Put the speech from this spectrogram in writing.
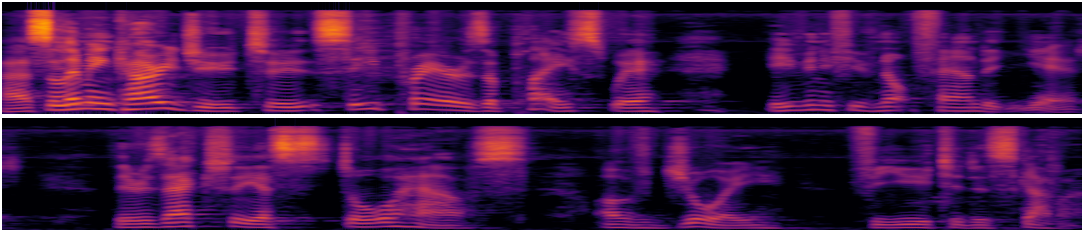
Uh, so let me encourage you to see prayer as a place where, even if you've not found it yet, there is actually a storehouse of joy for you to discover.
